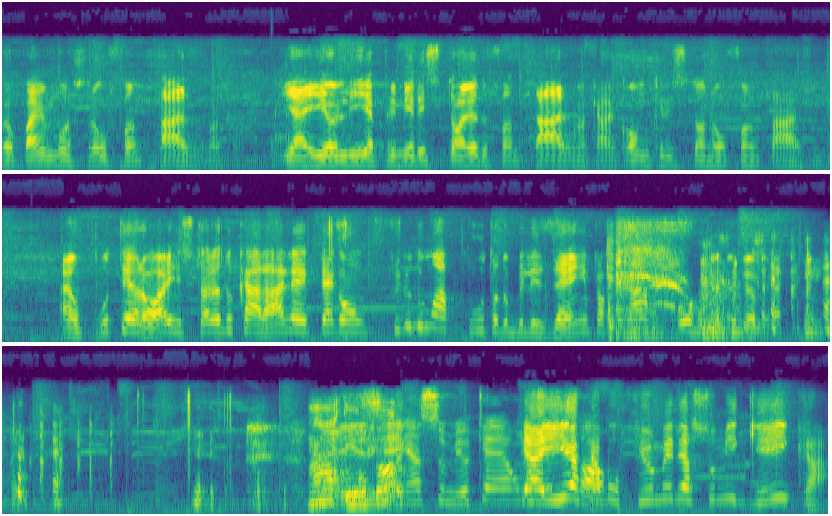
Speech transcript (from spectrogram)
meu pai me mostrou o fantasma, cara. E aí eu li a primeira história do fantasma, cara. Como que ele se tornou o fantasma. Aí um puto herói, história do caralho, aí pega um filho de uma puta do Billy Zane pra fazer uma porra do filme. Ah, e só, Ele assumiu que é um E aí homossexual. acaba o filme ele assume gay, cara.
